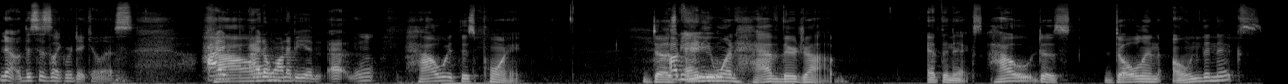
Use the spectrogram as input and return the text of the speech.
No, this is like ridiculous. How- I I don't want to be in. Uh, mm. How at this point Does do you- anyone have their job at the Knicks? How does Dolan own the Knicks?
